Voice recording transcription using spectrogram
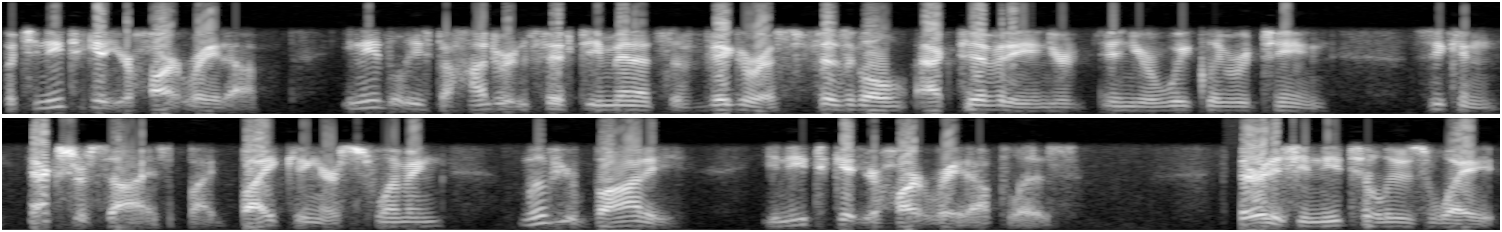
but you need to get your heart rate up. You need at least 150 minutes of vigorous physical activity in your in your weekly routine. So you can exercise by biking or swimming, move your body. you need to get your heart rate up, Liz. Third is you need to lose weight.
